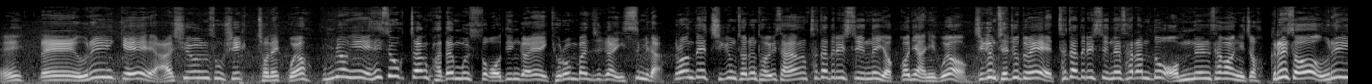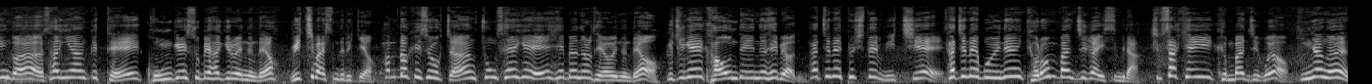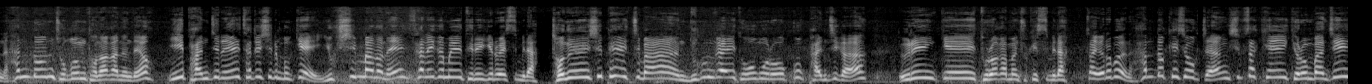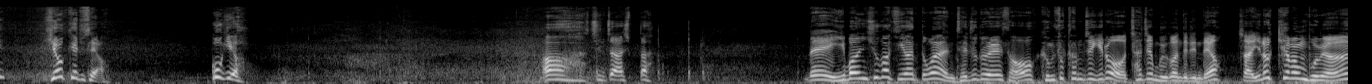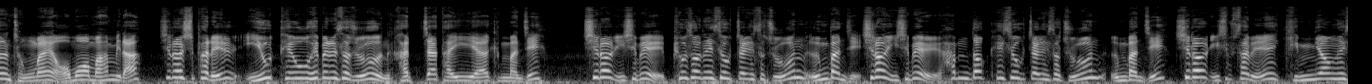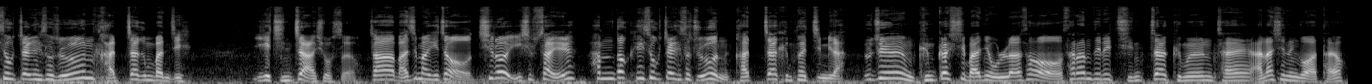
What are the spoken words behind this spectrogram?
에이. 네, 의뢰인께 아쉬운 소식 전했고요. 분명히 해수욕장 바닷물 속 어딘가에 결혼 반지가 있습니다. 그런데 지금 저는 더 이상 찾아드릴 수 있는 여건이 아니고요. 지금 제주도에 찾아드릴 수 있는 사람도 없는 상황이죠. 그래서 의뢰인과 상의한 끝에 공개 수배하기로 했는데요. 위치 말씀드릴게요. 함덕 해수욕장 총 3개의 해변으로 되어 있는데요. 그 중에 가운데 있는 해변, 사진에 표시된 위치에 사진에 보이는 결혼 반지가 있습니다. 14K 금반지고요. 분량은 한 돈 조금 더 나가는데요. 이 반지를 찾으시는 분께 60만 원의 사례금을 드리기로 했습니다. 저는 실패했지만 누군가의 도움으로 꼭 반지가 의뢰인께 돌아가면 좋겠습니다. 자, 여러분 함덕 해수욕장 14K 결혼 반지 기억해 주세요. 꼭이요. 아, 진짜 아쉽다. 네, 이번 휴가 기간 동안 제주도에서 금속 탐지기로 찾은 물건들인데요. 자, 이렇게만 보면 정말 어마어마합니다. 7월 18일 이웃태우 해변에서 준 가짜 다이아 금반지, 7월 20일 표선 해수욕장에서 준 은반지, 7월 20일 함덕 해수욕장에서 준 은반지, 7월 23일 김영 해수욕장에서 준 가짜 금반지, 이게 진짜 아쉬웠어요. 자, 마지막이죠. 7월 24일 함덕 해수욕장에서 준 가짜 금팔찌입니다. 요즘 금값이 많이 올라서 사람들이 진짜 금은 잘 안 하시는 것 같아요.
